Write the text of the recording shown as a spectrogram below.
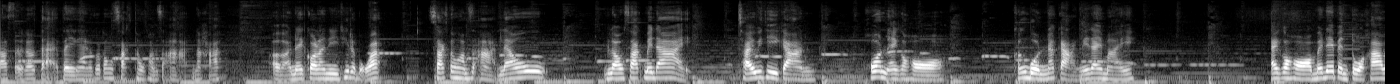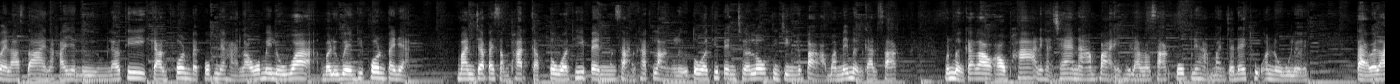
รัสอะไรก็แล้วแต่แต่ยังไงเราก็ต้องซักทำความสะอาดนะคะในกรณีที่เราบอกว่าซักทำความสะอาดแล้วเราซักไม่ได้ ใช้วิธีการพ่นแอลกอฮอล์ข้างบนหน้ากากนี้ได้ไหมแอลกอฮอล์ไม่ได้เป็นตัวฆ่าไวรัสได้นะคะ อย่าลืมแล้วที่การพ่นไปปุ๊บเนี่ยค่ะเราก็ไม่รู้ว่าบริเวณที่พ่นไปเนี่ยมันจะไปสัมผัสกับตัวที่เป็นสารคัดหลั่งหรือตัวที่เป็นเชื้อโรคจริงๆหรือเปล่า มันไม่เหมือนการซัก มันเหมือนกับเราเอาผ้าเนี่ยค่ะแช่น้ำไป เวลาเราซักปุ๊บเนี่ยค่ะมันจะได้ทุกอนูเลย แต่เวลา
